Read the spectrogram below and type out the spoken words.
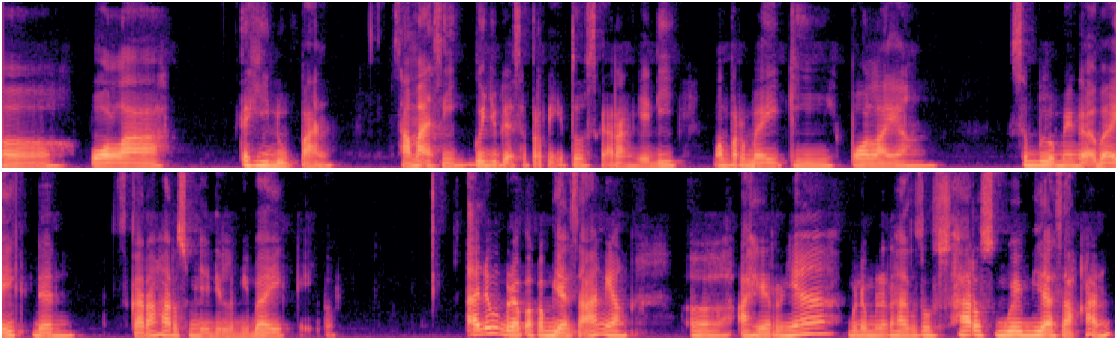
uh, pola kehidupan. Sama sih gue juga seperti itu sekarang. Jadi memperbaiki pola yang sebelumnya nggak baik dan sekarang harus menjadi lebih baik gitu. Ada beberapa kebiasaan yang uh, akhirnya benar-benar harus harus gue biasakan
